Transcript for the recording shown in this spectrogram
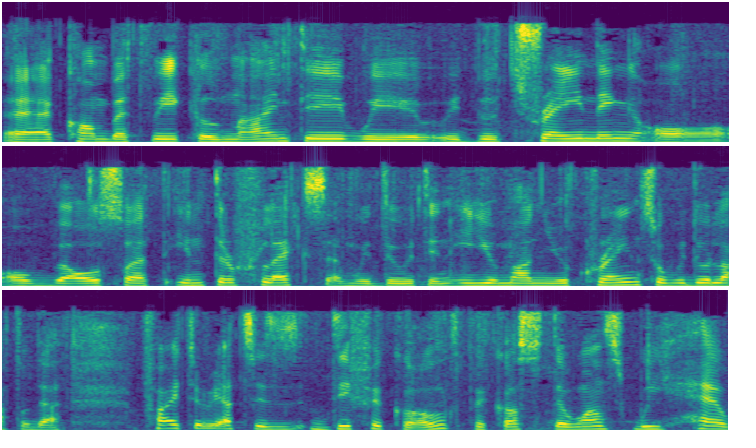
uh, combat vehicle 90, we, we do training of, also at Interflex and we do it in EUMAM Ukraine, so we do a lot of that. Fighter jets is difficult because the ones we have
